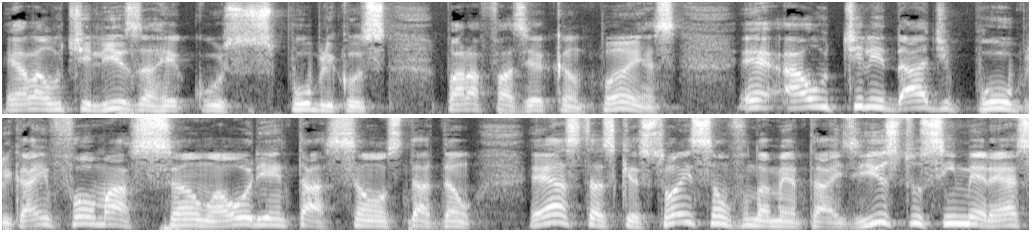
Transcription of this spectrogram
ela utiliza recursos públicos para fazer campanhas. É a utilidade pública, a informação, a orientação ao cidadão. Estas questões são fundamentais e isto sim merece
